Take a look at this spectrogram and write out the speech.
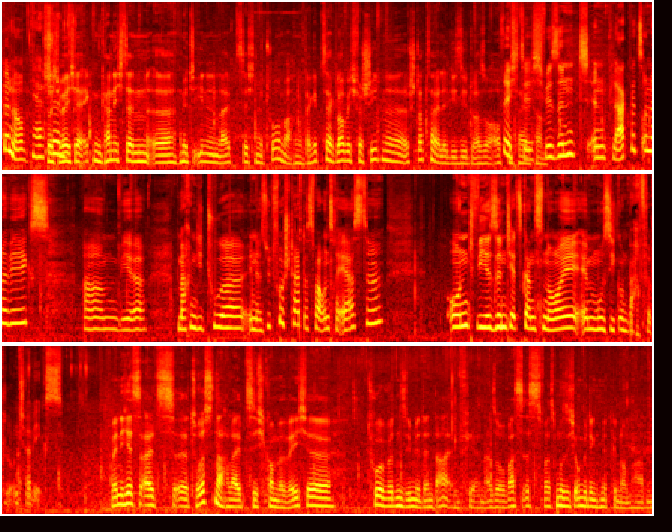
Genau. Ja, Durch welche Ecken kann ich denn äh, mit Ihnen in Leipzig eine Tour machen? Da gibt es ja, glaube ich, verschiedene Stadtteile, die Sie da so aufgeteilt Richtig. haben. Richtig. Wir sind in Plagwitz unterwegs. Ähm, wir machen die Tour in der Südvorstadt. Das war unsere erste. Und wir sind jetzt ganz neu im Musik- und Bachviertel unterwegs. Wenn ich jetzt als äh, Tourist nach Leipzig komme, welche Tour würden Sie mir denn da empfehlen? Also was, ist, was muss ich unbedingt mitgenommen haben?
